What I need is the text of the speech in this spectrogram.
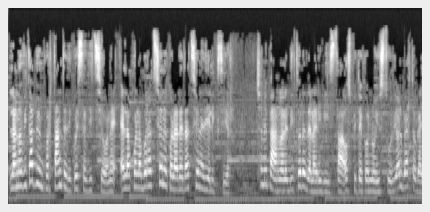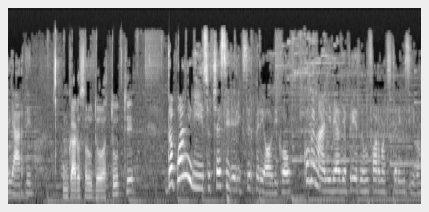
La novità più importante di questa edizione è la collaborazione con la redazione di Elixir. Ce ne parla l'editore della rivista, ospite con noi in studio, Alberto Gagliardi. Un caro saluto a tutti. Dopo anni di successi di Elixir periodico, come mai l'idea di aprirne un format televisivo?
